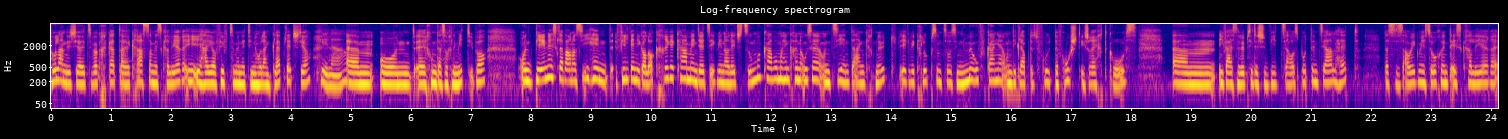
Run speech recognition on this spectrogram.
Holland ist ja jetzt wirklich gerade äh, krass am eskalieren. Ich, ich habe ja 15 Monate in Holland gelebt letztes Jahr. Genau. Ähm, und äh, ich komme da so ein bisschen mit über. Und bei ihnen ist glaube auch noch, sie haben viel weniger Lockerungen gehabt. Wir hatten jetzt irgendwie noch letzten Sommer gehabt, wo wir raus können und sie haben eigentlich nicht, irgendwie Clubs und so sind nicht mehr aufgegangen und ich glaube, der Frust ist recht groß. Ähm, ich weiß nicht, ob sie in der Schweiz auch das Potenzial hat dass es auch irgendwie so könnte eskalieren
